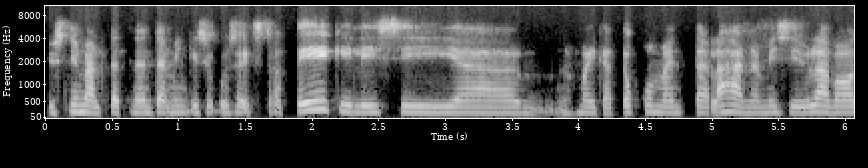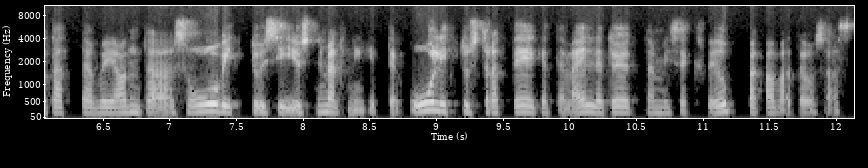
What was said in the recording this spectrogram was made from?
just nimelt, et nende mingisuguseid strateegilisi noh, ma ei tea, dokumente, lähenemisi üle vaadata või anda soovitusi just nimelt mingite koolitusstrateegiate väljatöötamiseks või õppekavade osas.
